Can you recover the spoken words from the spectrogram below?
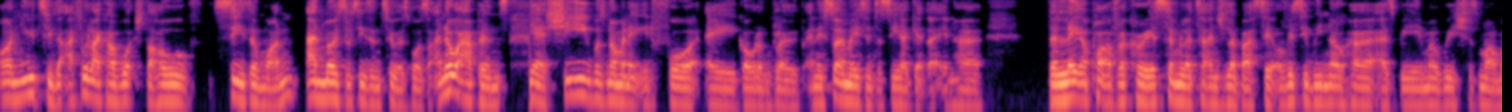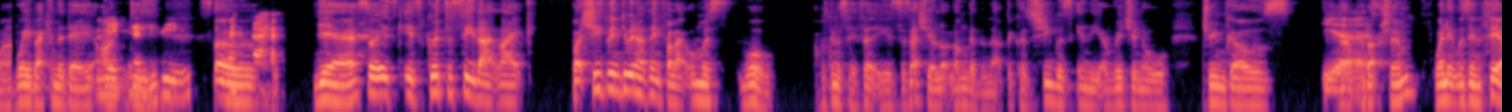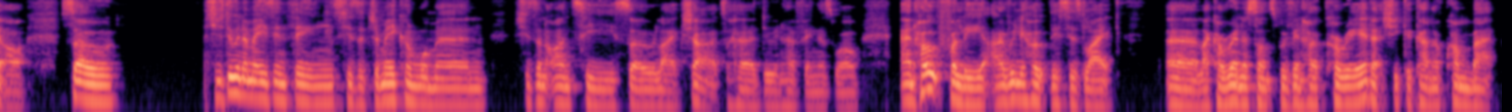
on YouTube that I feel like I've watched the whole season one and most of season two as well. So I know what happens. Yeah, she was nominated for a Golden Globe, and it's so amazing to see her get that in her the later part of her career, similar to Angela Bassett. Obviously, we know her as being Moesha's mama way back in the day, Aunt D. So yeah, so it's it's good to see that like, but she's been doing her thing for like almost whoa. I was gonna say 30 years. It's actually a lot longer than that because she was in the original Dreamgirls yes. uh, production when it was in theater. So she's doing amazing things. She's a Jamaican woman. She's an auntie. So like shout out to her doing her thing as well. And hopefully, I really hope this is like uh like a renaissance within her career that she could kind of come back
